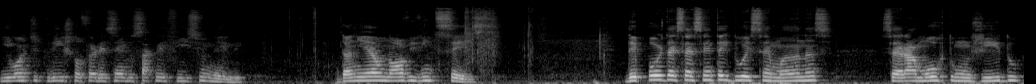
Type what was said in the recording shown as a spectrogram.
e o anticristo oferecendo sacrifício nele. Daniel 9:26. Depois das 62 semanas será morto ungido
